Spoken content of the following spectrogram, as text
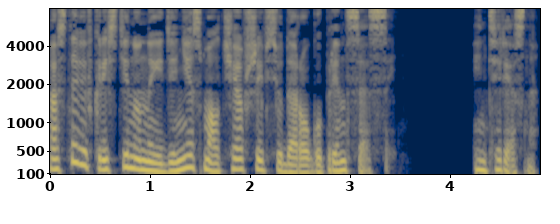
оставив Кристину наедине с молчавшей всю дорогу принцессой. Интересно,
